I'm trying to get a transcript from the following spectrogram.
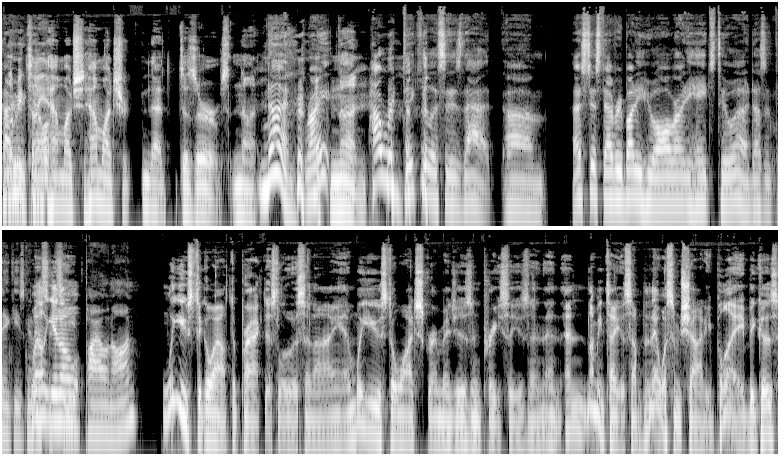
Let me Tyreek tell you how much how much that deserves. None. none, right? None. How ridiculous is that? Um, that's just everybody who already hates Tua and doesn't think he's going to Well, succeed you know- piling on. We used to go out to practice, Louis and I, and we used to watch scrimmages and preseason. And, and let me tell you something, there was some shoddy play because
